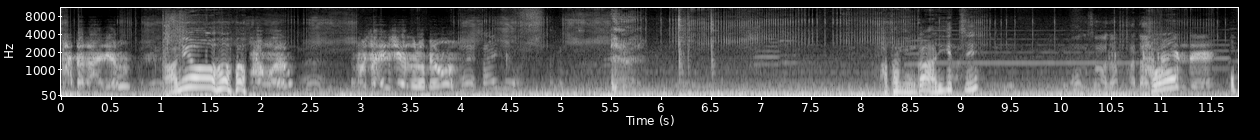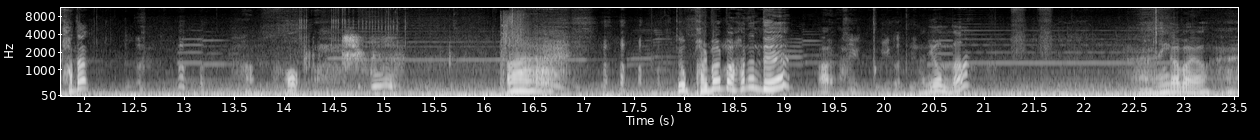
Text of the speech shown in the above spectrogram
바닥 아니야? 아니요. 방어요? 뭐 사이즈야, 그러면? 바닥인가? 아니겠지? 어, 이상하다. 바닥. 어? 아닌데? 어, 바닥? 아, 어, 치고. 아, 이거 발발발 하는데? 아. 아니었나? 아닌가 봐요. 아,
